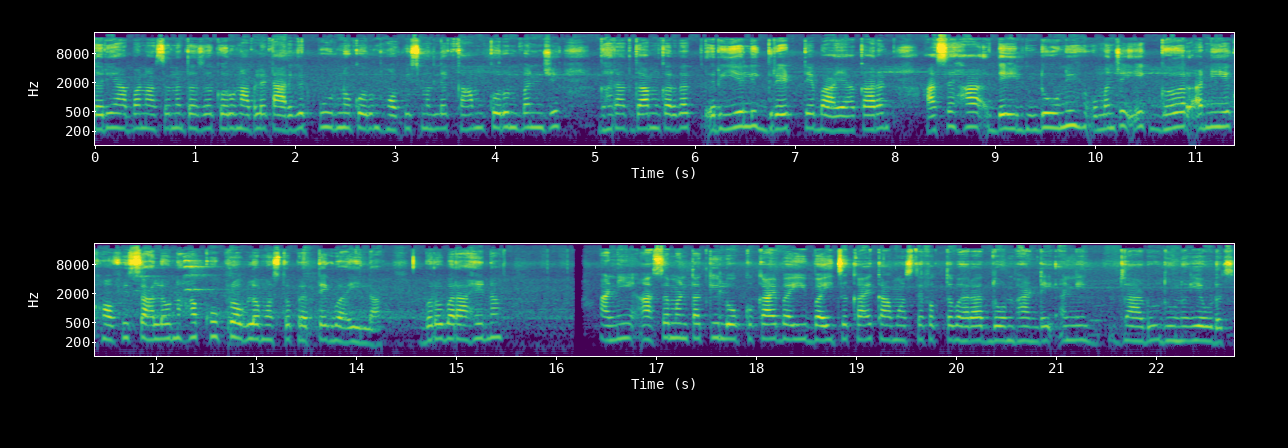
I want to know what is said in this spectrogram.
तरी आपण असं ना तसं करून आपले टार्गेट पूर्ण करून ऑफिसमधले काम करून पण जे घरात काम करतात रिअली ग्रेट ते बाया. कारण असं हा डे दोन्ही म्हणजे एक घर आणि एक ऑफिस चालवणं हा खूप प्रॉब्लेम असतो प्रत्येक बाईला. बरोबर आहे ना? आणि असं म्हणतात की लोक काय बाई बाईचं काय काम असतं फक्त घरात दोन भांडे आणि झाडू धुणं एवढंच.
